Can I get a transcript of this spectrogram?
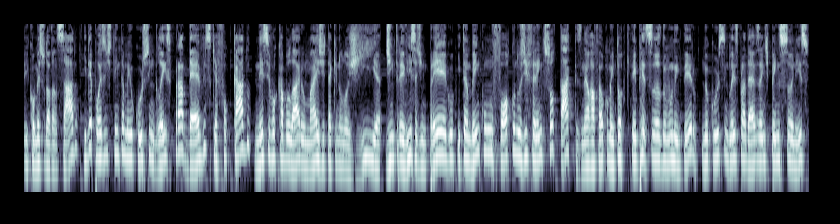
e começo do avançado. E depois a gente tem também o curso inglês para devs, que é focado nesse vocabulário mais de tecnologia, de entrevista de emprego e também com um foco nos diferentes sotaques, né? O Rafael comentou que tem pessoas do mundo inteiro. No curso Inglês para Devs a gente pensou nisso.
